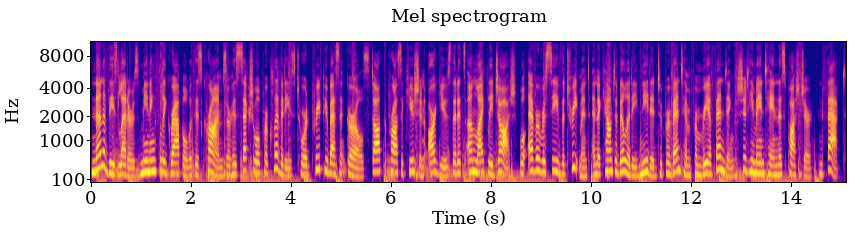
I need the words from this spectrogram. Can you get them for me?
none of these letters meaningfully grapple with his crimes or his sexual proclivities toward prepubescent girls. The prosecution argues that it's unlikely Josh will ever receive the treatment and accountability needed to prevent him from reoffending should he maintain this posture. In fact,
